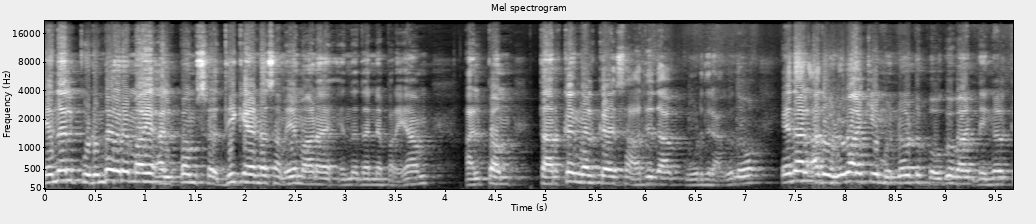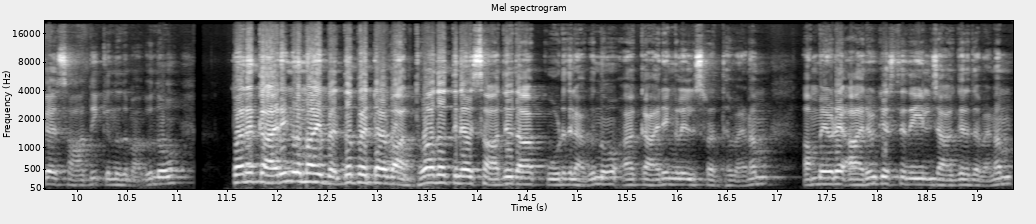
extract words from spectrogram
എന്നാൽ കുടുംബപരമായി അല്പം ശ്രദ്ധിക്കേണ്ട സമയമാണ് എന്ന് തന്നെ പറയാം. അല്പം തർക്കങ്ങൾക്ക് സാധ്യത കൂടുതലാകുന്നു. എന്നാൽ അത് ഒഴിവാക്കി മുന്നോട്ട് പോകുവാൻ നിങ്ങൾക്ക് സാധിക്കുന്നതുമാകുന്നു. പല കാര്യങ്ങളുമായി ബന്ധപ്പെട്ട വാഗ്വാദത്തിന് സാധ്യത കൂടുതലാകുന്നു. ആ കാര്യങ്ങളിൽ ശ്രദ്ധ വേണം. അമ്മയുടെ ആരോഗ്യസ്ഥിതിയിൽ ജാഗ്രത വേണം.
